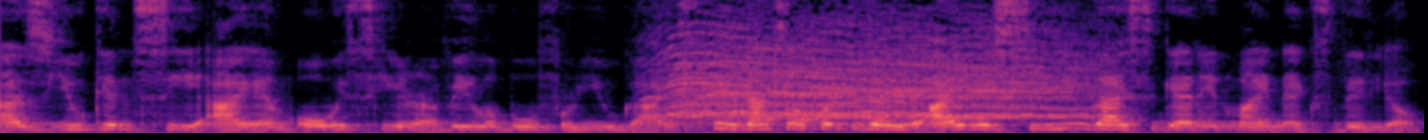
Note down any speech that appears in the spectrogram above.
as you can see, I am always here available for you guys. Hey, that's all for today. I will see you guys again in my next video.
